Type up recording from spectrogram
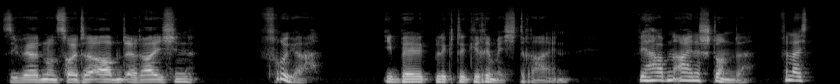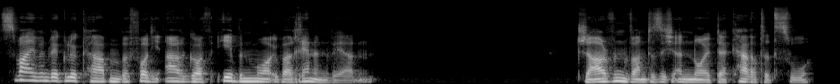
Sie werden uns heute Abend erreichen? Früher. Ibel blickte grimmig drein. Wir haben eine Stunde, vielleicht zwei, wenn wir Glück haben, bevor die Argoth Ebenmoor überrennen werden. Jarvan wandte sich erneut der Karte zu.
